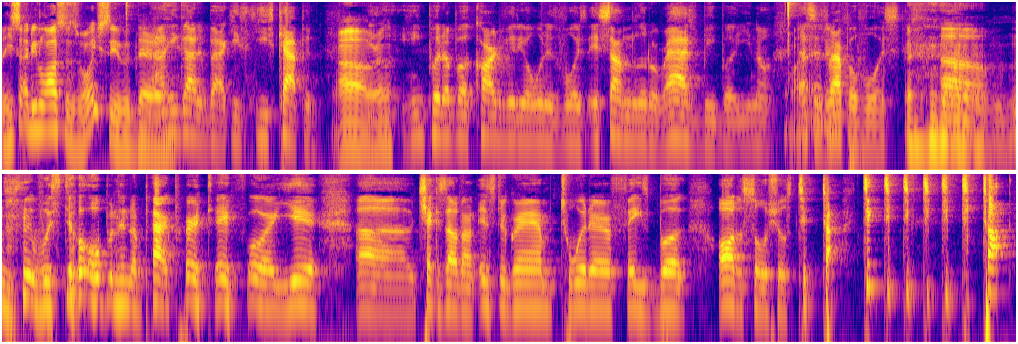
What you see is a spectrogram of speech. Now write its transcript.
He said he lost his voice the other day. Nah, he got it back. He's he's capping. oh, really? He put up a card video with his voice. It sounded a little raspy, but you know that's his rapper voice. Um, we're still opening a pack per day for a year. Uh, check us out on Instagram, Twitter, Facebook, all the socials. TikTok, tick tick tick tick tick TikTok,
